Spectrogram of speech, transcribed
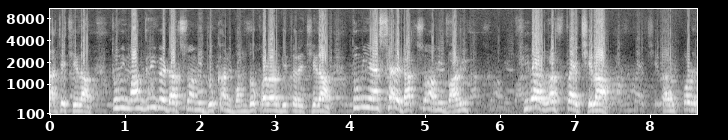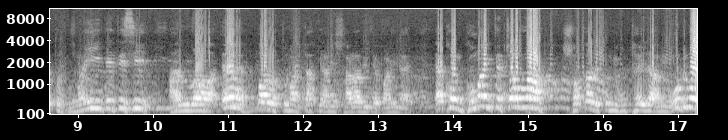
কাজে ছিলাম। তুমি মাগরিবে ডাকছো, আমি দোকান বন্ধ করার ভিতরে ছিলাম। তুমি আশায় ডাকছো, আমি বাড়ি ফিরার রাস্তায় ছিলাম। তারপরে তো ঘুমাই যেতেছি। আল্লাহ একবারও তোমার তাকে আমি সাড়া দিতে পারি নাই। এখন ঘুমাইতে চললাম। সকালে তুমি উঠাইলে আমি উঠবো।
